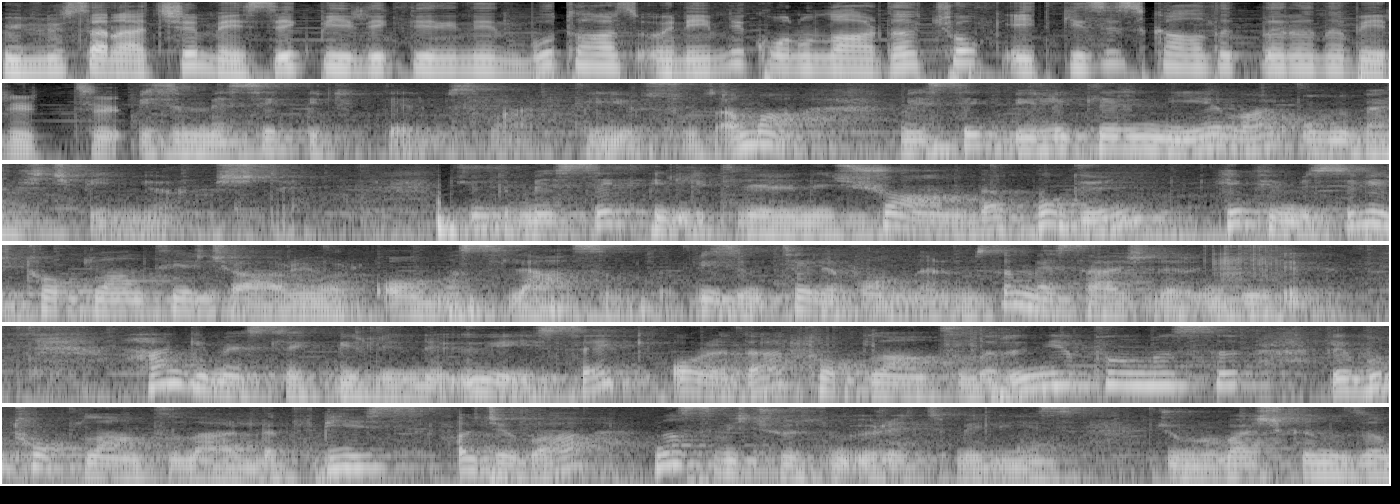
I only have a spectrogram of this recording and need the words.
Ünlü sanatçı meslek birliklerinin bu tarz önemli konularda çok etkisiz kaldıklarını belirtti. Bizim meslek birliklerimiz var biliyorsunuz ama meslek birlikleri niye var onu ben hiç bilmiyorum işte. Çünkü meslek birliklerinin şu anda bugün hepimizi bir toplantıya çağırıyor olması lazımdı. Bizim telefonlarımıza mesajların gelip hangi meslek birliğine üyeysek orada toplantıların yapılması ve bu toplantılarla biz acaba nasıl bir çözüm üretmeliyiz? Cumhurbaşkanımıza,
